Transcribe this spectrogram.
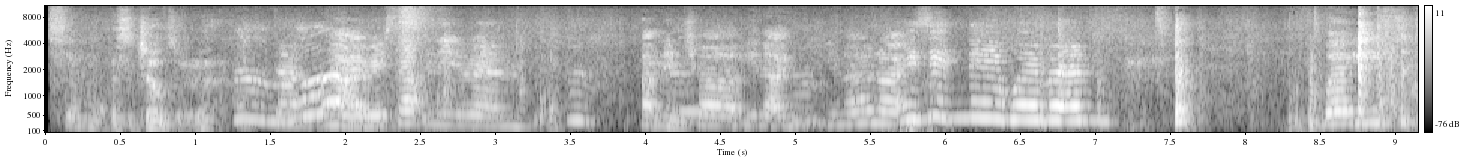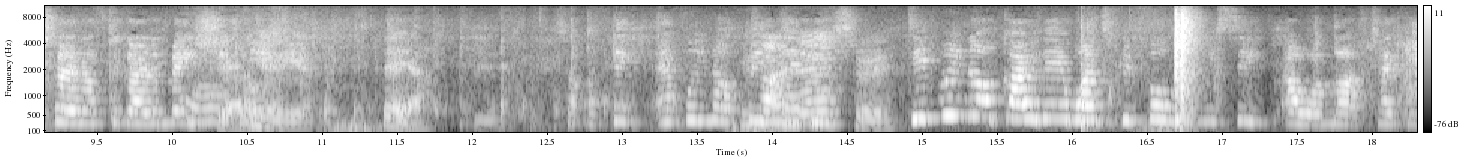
Seymour. That's in Cheltenham, isn't it? Don't No, know. it's up near um, up near Char. You know, you know, like Is it near where um where you used to turn off to go to Michelle? yeah, yeah. There. Yeah. So I think have we not It's been like there? a nursery. Did we not go there once before when we see? Oh, I might have taken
